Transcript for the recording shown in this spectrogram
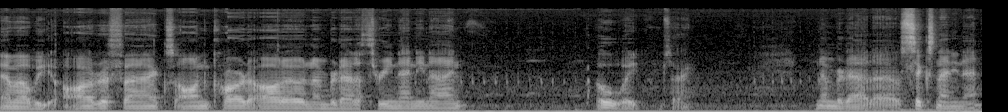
MLB Artifacts on card auto numbered out of 399. Oh wait, I'm sorry. Numbered out of 699.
